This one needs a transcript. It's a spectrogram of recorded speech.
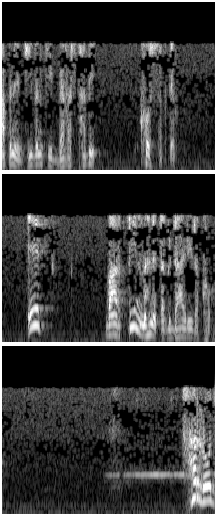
अपने जीवन की व्यवस्था भी खोज सकते हो। एक बार तीन महीने तक डायरी रखो। हर रोज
